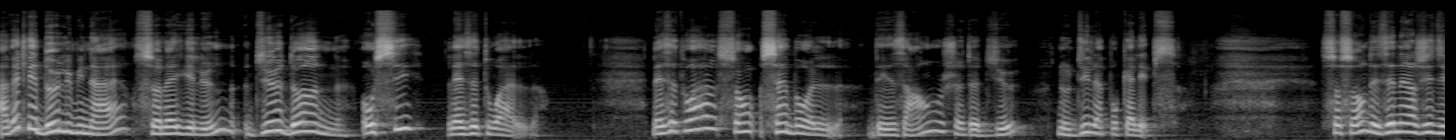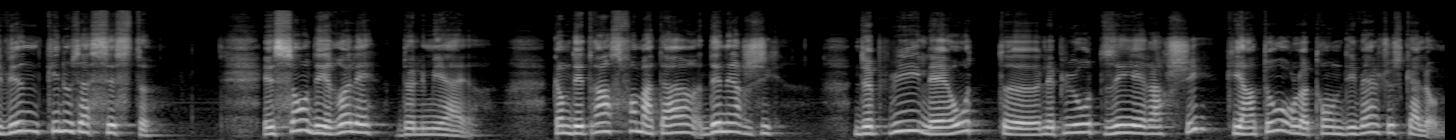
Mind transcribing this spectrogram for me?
Avec les deux luminaires, Soleil et Lune, Dieu donne aussi les étoiles. Les étoiles sont symboles des anges de Dieu, nous dit l'Apocalypse. Ce sont des énergies divines qui nous assistent. Ils sont des relais de lumière, comme des transformateurs d'énergie, depuis les hautes euh, les plus hautes hiérarchies qui entourent le trône divin jusqu'à l'homme.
